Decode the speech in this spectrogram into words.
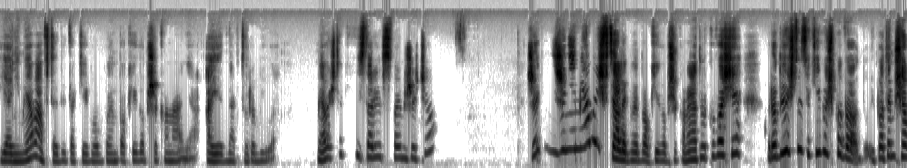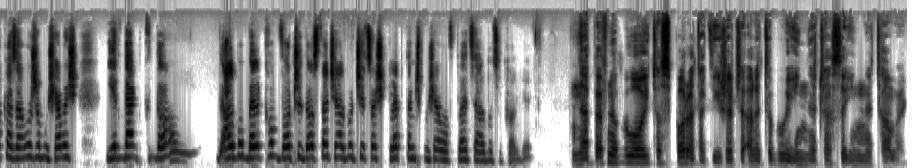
ja nie miałam wtedy takiego głębokiego przekonania, a jednak to robiłam. Miałeś takie historie w swoim życiu? Że, że nie miałeś wcale głębokiego przekonania, tylko właśnie robiłeś to z jakiegoś powodu. I potem się okazało, że musiałeś jednak no, albo belką w oczy dostać, albo cię coś klepnąć musiało w plecy, albo cokolwiek. Na pewno było i to sporo takich rzeczy, ale to były inne czasy, inny Tomek,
